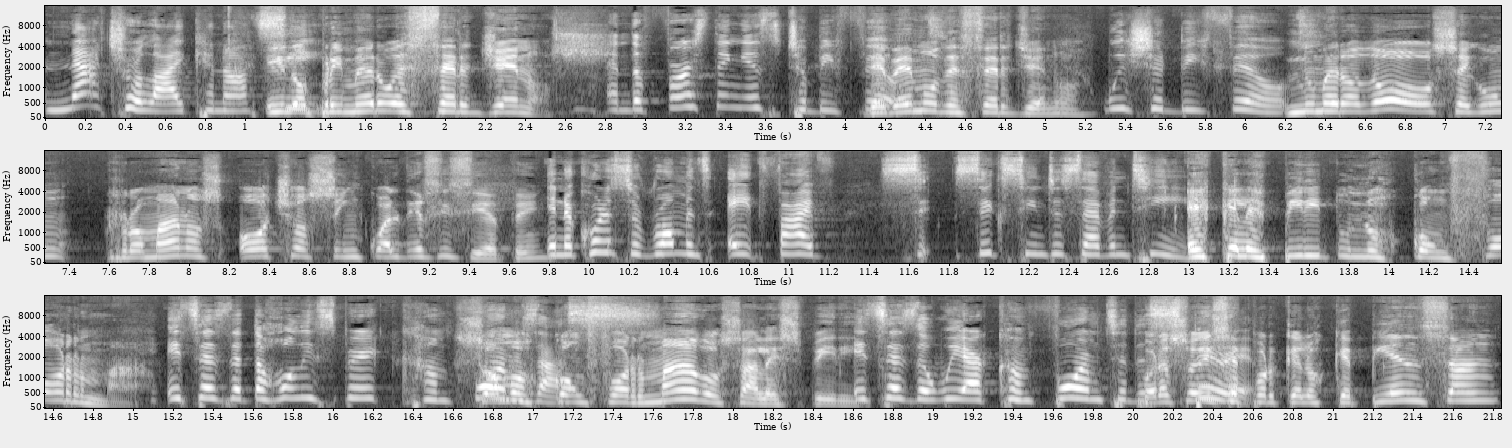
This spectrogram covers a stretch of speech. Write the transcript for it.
natural eye cannot Y see. lo primero es ser llenos. And the first thing is to be filled. Debemos de ser llenos. we should be filled. Número dos, según Romanos 8, 5 al 17, In accordance to Romans 8 5, si- 16 to 17, es que el Espíritu nos conforma. it says that the Holy Spirit Somos conforms us. conformados al Espíritu. It says that we are conformed to the Por eso dice, Spirit. porque los que piensan,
